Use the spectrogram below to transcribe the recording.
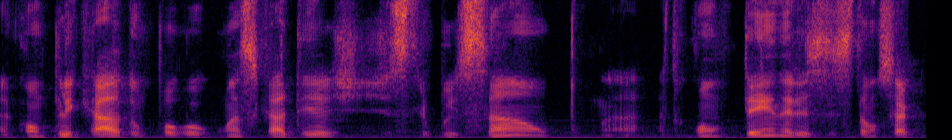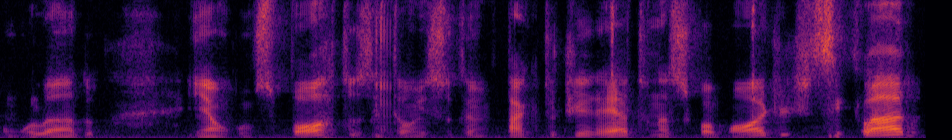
uh, complicado um pouco algumas cadeias de distribuição, uh, contêineres estão se acumulando em alguns portos, então isso tem um impacto direto nas commodities, e claro,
